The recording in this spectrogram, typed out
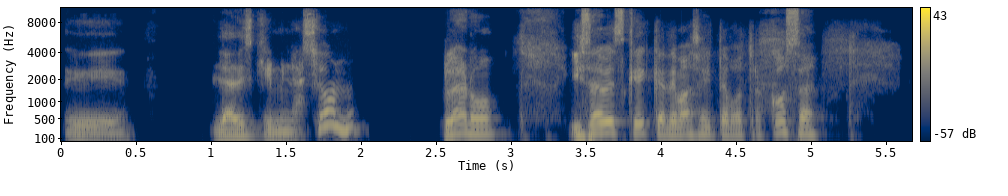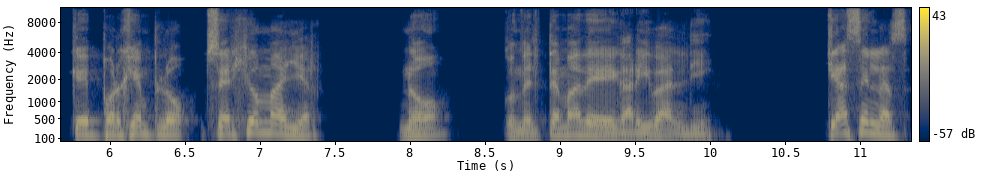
eh, la discriminación, ¿no? Claro. Y sabes qué? Que además ahí te va otra cosa. Que, por ejemplo, Sergio Mayer, ¿no? con el tema de Garibaldi, ¿qué hacen las,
